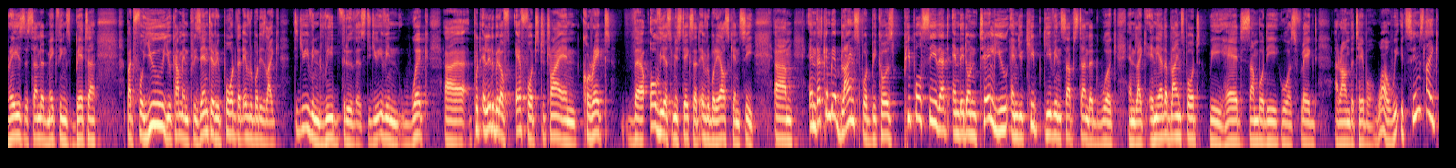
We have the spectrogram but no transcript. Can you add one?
raise the standard, make things better. But for you, you come and present a report that everybody's like, did you even read through this? Did you even work, uh, put a little bit of effort to try and correct the obvious mistakes that everybody else can see. Um, and that can be a blind spot because people see that and they don't tell you, and you keep giving substandard work. And like any other blind spot, we had somebody who was flagged around the table. Wow, we, it seems like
